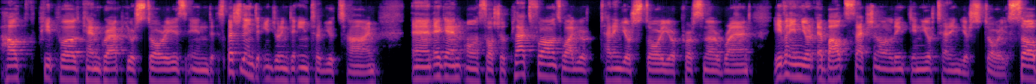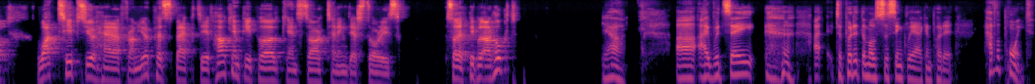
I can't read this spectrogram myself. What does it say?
How people can grab your stories in, the, especially in the, during the interview time. And again, on social platforms, while you're telling your story, your personal brand, even in your about section on LinkedIn, you're telling your story. So what tips you have from your perspective? How can people can start telling their stories so that people are hooked? Yeah, uh, I would say to put it the most succinctly I can put it, have a point.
